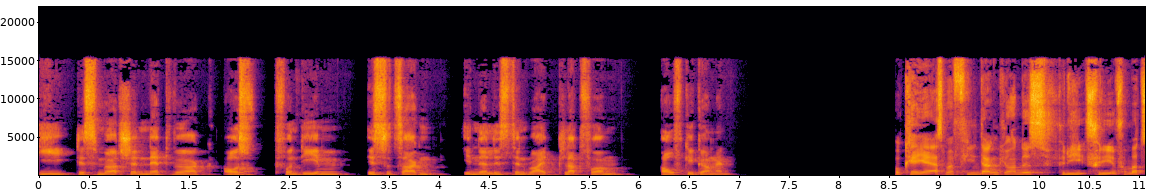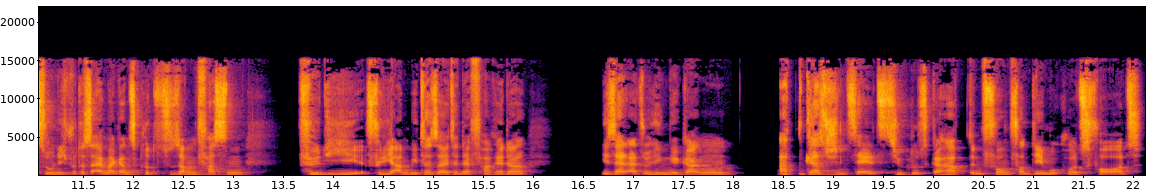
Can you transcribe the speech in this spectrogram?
die, das Merchant Network aus, von dem ist sozusagen in der List and Write Plattform aufgegangen. Okay, ja, erstmal vielen Dank, Johannes, für die, für die Information. Ich würde das einmal ganz kurz zusammenfassen für die, für die Anbieterseite der Fahrräder. Ihr seid also hingegangen, habt einen klassischen Sales-Zyklus gehabt in Form von Demo-Codes vor Ort,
